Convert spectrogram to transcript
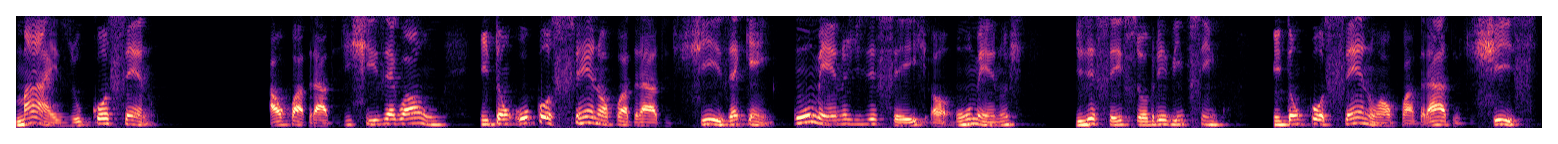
Mais o cosseno ao quadrado de x é igual a 1. Então, o cosseno ao quadrado de x é quem? 1 menos 16, ó, 1 menos 16 sobre 25. Então, cosseno ao quadrado de x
